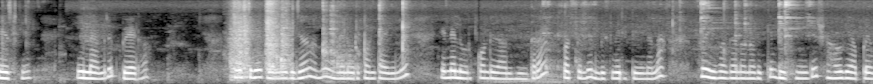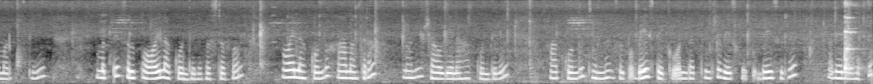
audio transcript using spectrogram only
ಟೇಸ್ಟ್ಗೆ ಇಲ್ಲ ಅಂದರೆ ಬೇಡ. ಟೇಸ್ಟ್ಗೆ ಕಡಲೆ ಬೀಜ ನಾನು ಎಣ್ಣೆಲಿ ಹುರ್ಕೊತಾ ಇದ್ದೀನಿ. ಎಣ್ಣೆಲಿ ಹುರ್ಕೊಂಡಿದ ನಂತರ ಪಕ್ಕದಲ್ಲಿ ಬಿಸಿನೀರು ಇಟ್ಟಿದ್ದೀನಲ್ಲ, ಸೊ ಇವಾಗ ನಾನು ಅದಕ್ಕೆ ಬಿಸಿನೀರಿಗೆ ಶಾವಿಗೆ ಅಪ್ಲೈ ಮಾಡ್ಕೊತೀನಿ. ಮತ್ತು ಸ್ವಲ್ಪ ಆಯಿಲ್ ಹಾಕ್ಕೊತೀನಿ ಫಸ್ಟ್ ಆಫ್ ಆಲ್ ಆಯಿಲ್ ಹಾಕ್ಕೊಂಡು ಆನಂತರ ನಾನು ಶಾವಿಗೆನ ಹಾಕ್ಕೊತೀನಿ. ಹಾಕ್ಕೊಂಡು ಚೆನ್ನಾಗಿ ಸ್ವಲ್ಪ ಬೇಯಿಸ್ಬೇಕು, ಒಂದು ಹತ್ತು ನಿಮಿಷ ಬೇಯಿಸ್ಬೇಕು. ಬೇಯಿಸಿದ್ರೆ ಅದೇನಾಗುತ್ತೆ?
